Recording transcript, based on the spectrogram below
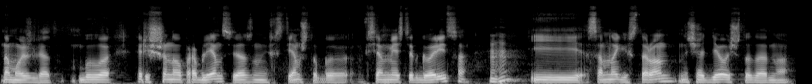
на мой взгляд, было решено проблем, связанных с тем, чтобы всем вместе договориться угу. и со многих сторон начать делать что-то одно.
